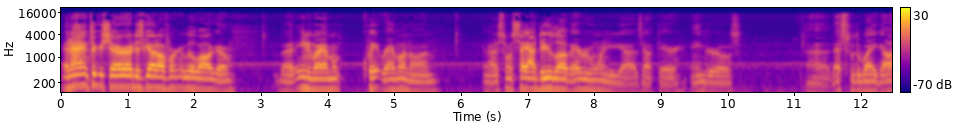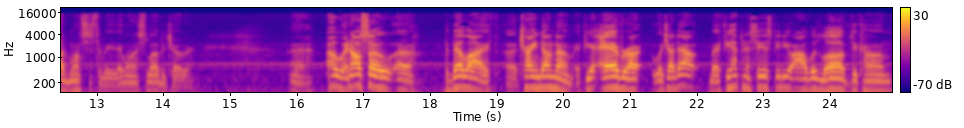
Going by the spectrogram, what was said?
And I took a shower. I just got off work a little while ago. But anyway, I'm gonna quit rambling on. And I just want to say I do love every one of you guys out there and girls. Uh, that's the way God wants us to be. They want us to love each other. Uh, oh, and also uh, the Bell Life uh, Train Dum Dum. If you ever, which I doubt, but if you happen to see this video, I would love to come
